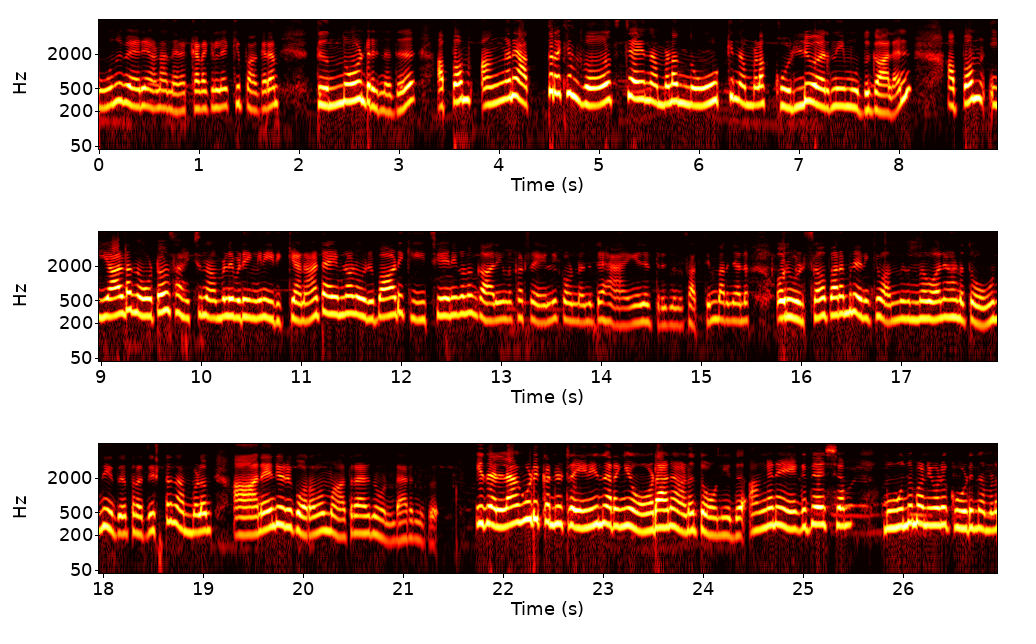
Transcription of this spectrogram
മൂന്ന് പേരെയാണ് ആ നിലക്കടലയ്ക്ക് പകരം തിന്നുകൊണ്ടിരുന്നത്. അപ്പം അങ്ങനെ അത്രയ്ക്കും വേസ്റ്റായി നമ്മളെ നോക്കി നമ്മളെ കൊല്ലുമായിരുന്നു ഈ മുതുകാലൻ. അപ്പം ഇയാളുടെ നോട്ടവും സഹിച്ച് നമ്മളിവിടെ ഇങ്ങനെ ഇരിക്കുകയാണ്. ആ ടൈമിലാണ് ഒരുപാട് കീ ചെയിനുകളും കാര്യങ്ങളൊക്കെ ട്രെയിനിൽ കൊണ്ടുവന്നിട്ട് ഹാങ് ചെയ്തിട്ടിരുന്നത്. സത്യം പറഞ്ഞാൽ ഒരു ഉത്സവ പറമ്പിൽ എനിക്ക് വന്നു നിന്ന പോലെയാണ് തോന്നിയത്. പ്രതിഷ്ഠ നമ്മളും ആനേന്റെ ഒരു കുറവ് മാത്രമായിരുന്നു ഉണ്ടായിരുന്നത്. ഇതെല്ലാം കൂടി കണ്ട് ട്രെയിനിൽ നിന്ന് ഇറങ്ങി ഓടാനാണ് തോന്നിയത്. അങ്ങനെ ഏകദേശം മൂന്ന് മണിയോട് കൂടി നമ്മൾ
